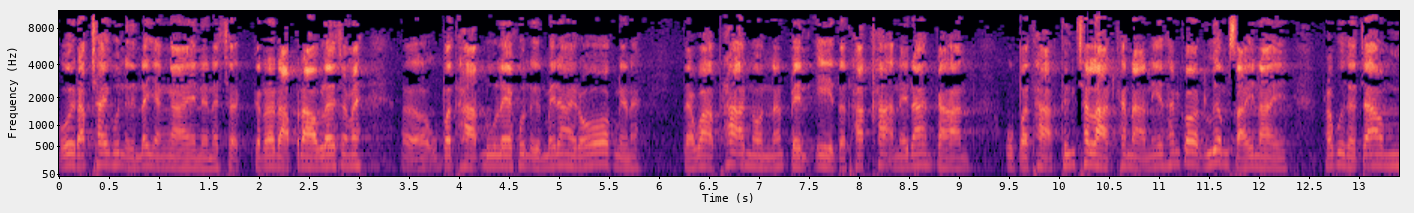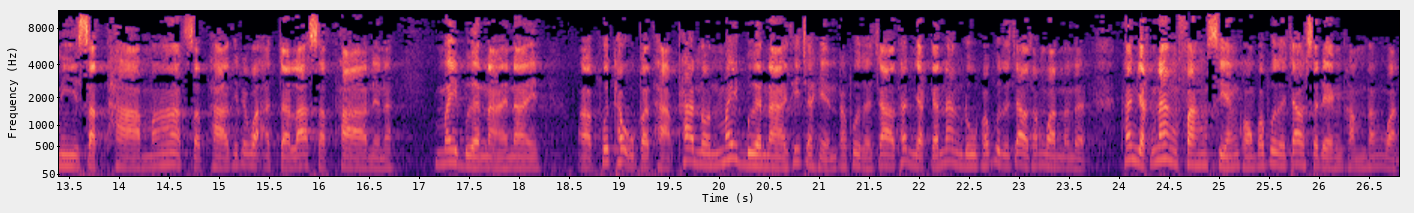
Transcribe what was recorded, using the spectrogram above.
โอ้ยรับใช้คนอื่นได้ยังไงเนี่ยนะระดับเราแล้วใช่ไหม อุปถากดูแลคนอื่นไม่ได้หรอกเนี่ยนะแต่ว่าพระอนนท์นั้นเป็นเอตทัคคะในด้านการอุปถากถึงฉลาดขนาดนี้ท่านก็เลื่อมใสใน พระพุทธเจ้ามีศรัทธามากศรัทธาที่เรียกว่าอัจฉริศรัทธาเนี่ยนะไม่เบื่อหน่ายในพุทธอุปถากพระนนท์ไม่เบื่อหน่ายที่จะเห็นพระพุทธเจ้า ท่านอยากจะนั่งดูพระพุทธเจ้าทั้งวันนั่นแหละท่านอยากนั่งฟังเสียงของพระพุทธเจ้าแสดงธรรมทั้งวัน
